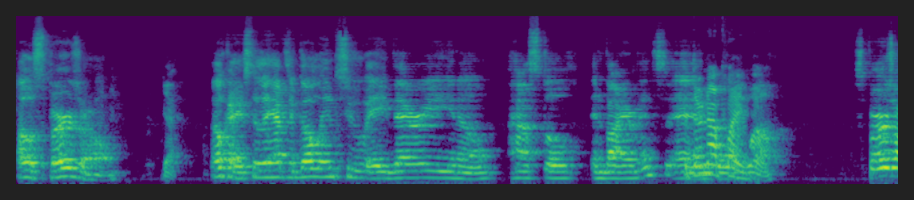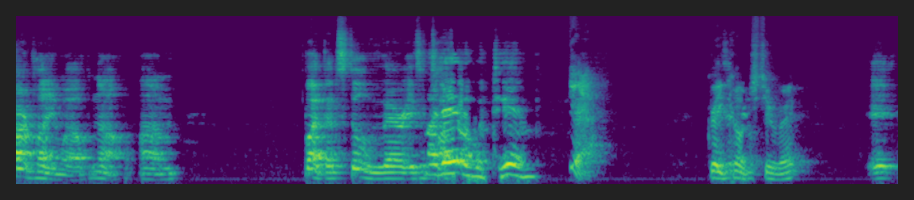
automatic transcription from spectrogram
Oh, Spurs are home. Yeah. Okay, so they have to go into a very, you know, hostile environment. And but they're not playing well. Spurs aren't playing well, no. Um, but that's still very. It's a but they with Tim. Yeah. Great coach too, right? It,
